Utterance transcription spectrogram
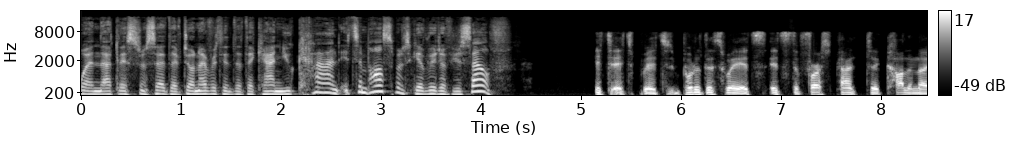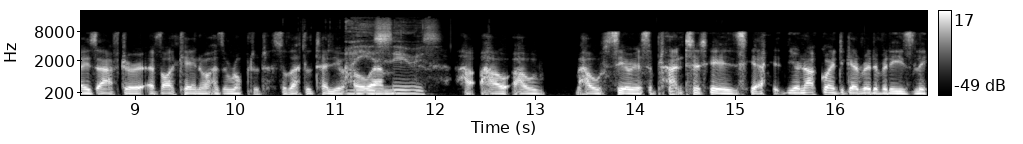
when that listener said they've done everything that they can, you can't. It's impossible to get rid of yourself. it's it's it's put it this way it's it's the first plant to colonize after a volcano has erupted so that'll tell you how um, serious how, how how how serious a plant it is yeah you're not going to get rid of it easily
